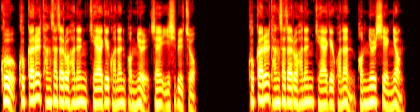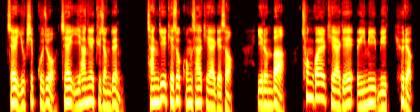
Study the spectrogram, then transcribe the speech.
9. 국가를 당사자로 하는 계약에 관한 법률 제21조 국가를 당사자로 하는 계약에 관한 법률 시행령 제69조 제2항에 규정된 장기 계속 공사 계약에서 이른바 총괄 계약의 의미 및 효력.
